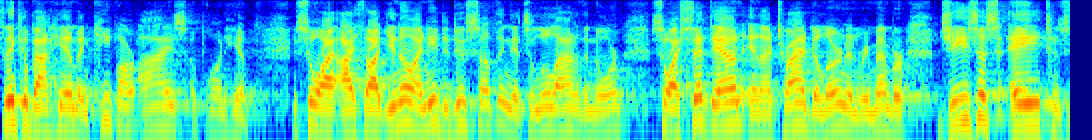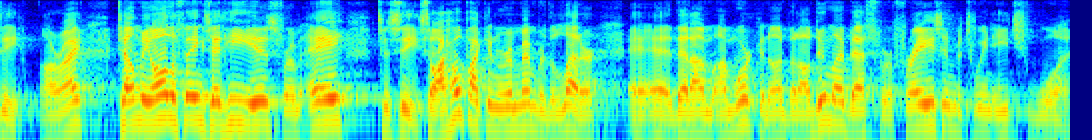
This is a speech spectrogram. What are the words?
think about Him and keep our eyes upon Him. So I, I, thought, you know, I need to do something that's a little out of the norm. So I sat down and I tried to learn and remember Jesus A to Z, all right? Tell me all the things that He is from A to Z. So I hope I can remember the letter uh, that I'm, I'm working on, but I'll do my best for a phrase in between each one.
